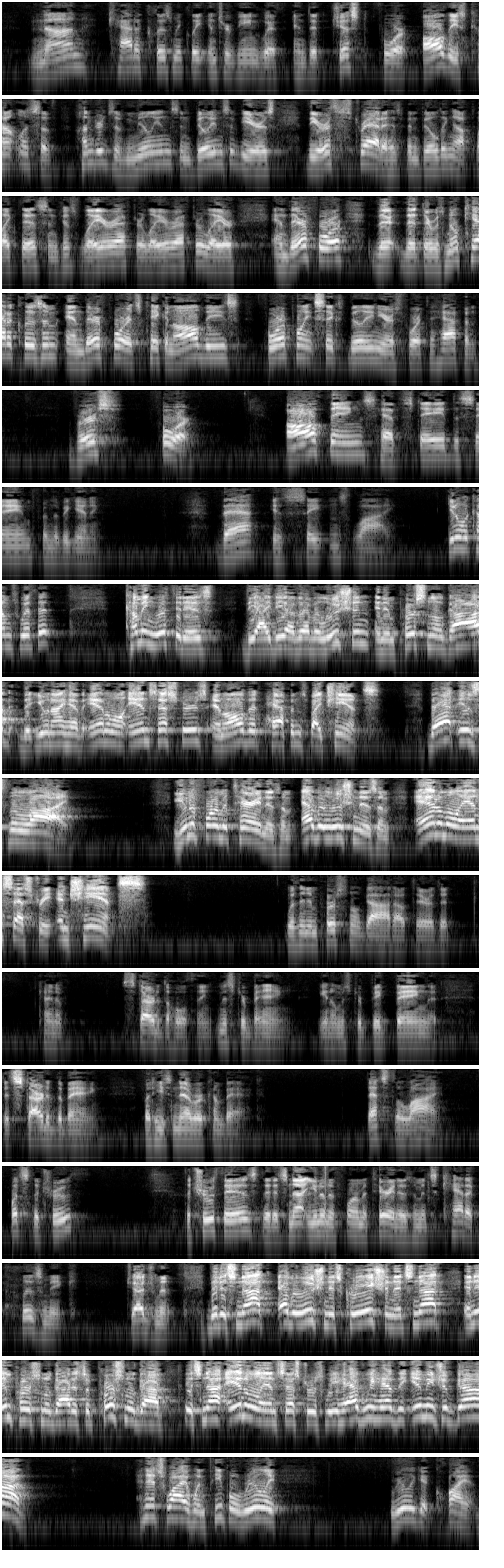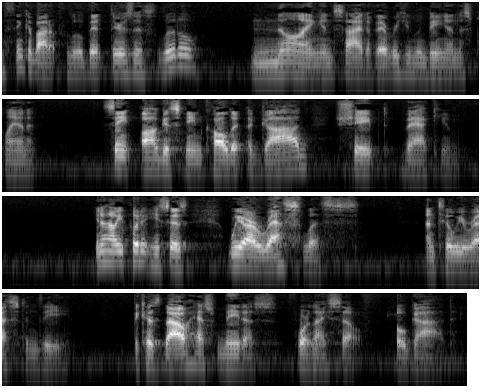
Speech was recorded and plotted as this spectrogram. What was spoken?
non-cataclysmically intervened with and that just for all these countless of hundreds of millions and billions of years, the Earth's strata has been building up like this and just layer after layer after layer. And therefore, there, that there was no cataclysm and therefore it's taken all these 4.6 billion years for it to happen. Verse 4. All things have stayed the same from the beginning. That is Satan's lie. You know what comes with it? Coming with it is the idea of evolution, an impersonal God, that you and I have animal ancestors, and all of it happens by chance. That is the lie. Uniformitarianism, evolutionism, animal ancestry, and chance. With an impersonal God out there that kind of started the whole thing. Mr. Bang. You know, Mr. Big Bang that, that started the bang. But he's never come back. That's the lie. What's the truth? The truth is that it's not uniformitarianism, it's cataclysmic judgment. That it's not evolution, it's creation. It's not an impersonal God, it's a personal God. It's not animal ancestors we have, we have the image of God. And that's why when people really, really get quiet and think about it for a little bit, there's this little gnawing inside of every human being on this planet. St. Augustine called it a God-shaped vacuum. You know how he put it? He says, we are restless until we rest in thee, because thou hast made us for thyself, O God.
